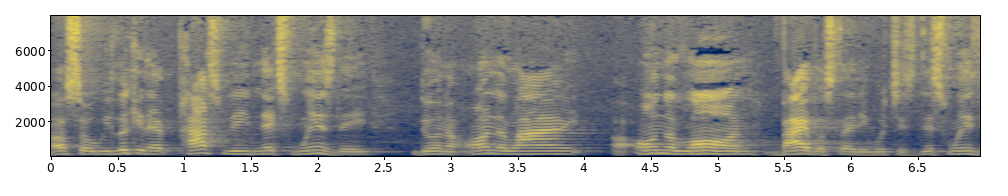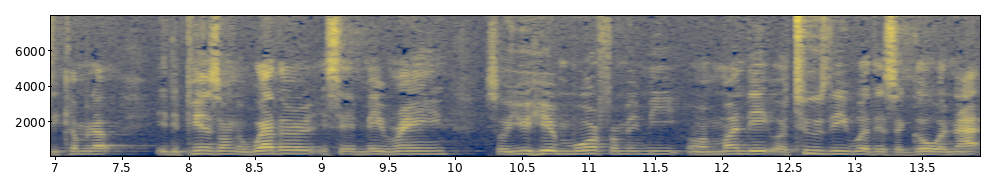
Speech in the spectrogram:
Also, we're looking at possibly next Wednesday doing an on the line, uh, on the lawn Bible study, which is this Wednesday coming up. It depends on the weather. It said it may rain, so you hear more from me on Monday or Tuesday, whether it's a go or not.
